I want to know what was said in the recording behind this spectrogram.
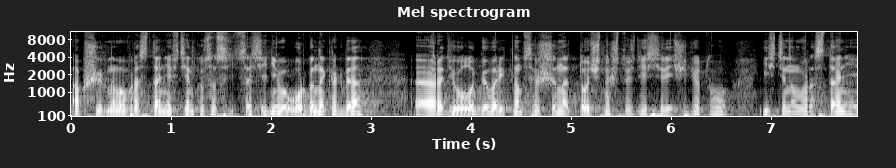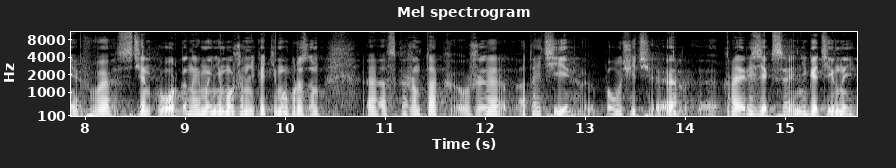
обширного врастания в стенку соседнего органа, когда радиолог говорит нам совершенно точно, что здесь речь идет о истинном врастании в стенку органа, и мы не можем никаким образом, э, скажем так, уже отойти, получить э, край резекции негативный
